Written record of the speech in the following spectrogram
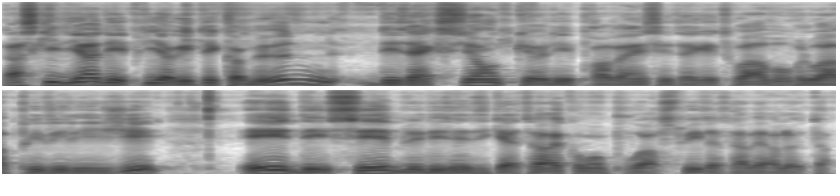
Parce qu'il y a des priorités communes, des actions que les provinces et territoires vont vouloir privilégier et des cibles et des indicateurs qu'on va pouvoir suivre à travers le temps.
